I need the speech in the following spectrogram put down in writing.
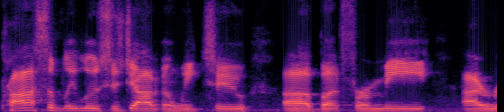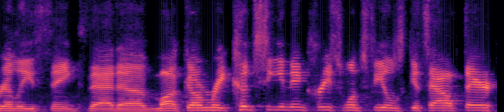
possibly lose his job in week two. Uh, but for me, I really think that uh, Montgomery could see an increase once Fields gets out there.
